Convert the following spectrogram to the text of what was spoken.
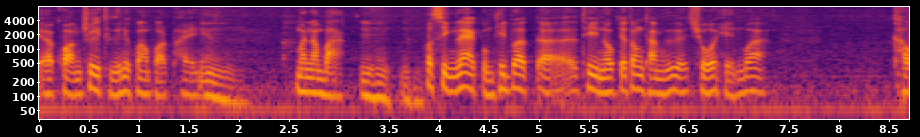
เอ่อความเชื่อถือในความปลอดภัยเนี่ยมันลำบากอืมอืมเพราะสิ่งแรกผมคิดว่าเอ่อที่นกจะต้องทำคือโชว์ให้เห็นว่า เขา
